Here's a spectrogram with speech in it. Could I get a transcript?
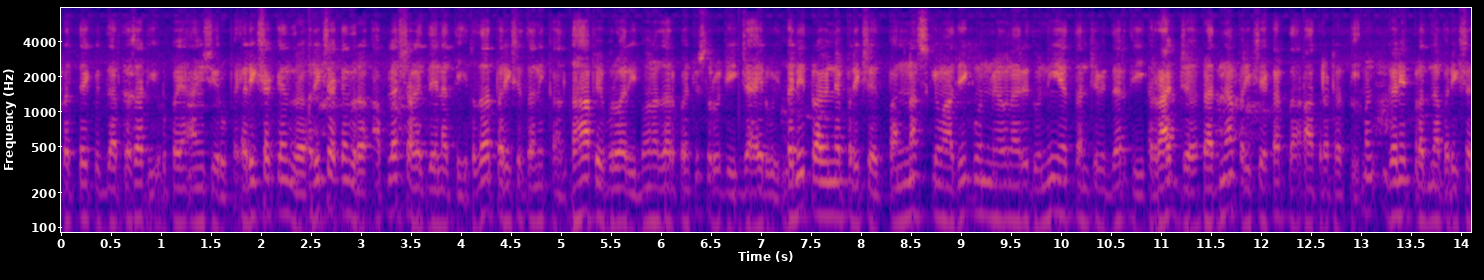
प्रत्येक विद्यार्थ्यासाठी रुपये ऐंशी रुपये. परीक्षा केंद्र परीक्षा केंद्र आपल्या शाळेत देण्यात येईल. सदर परीक्षेचा निकाल दहा फेब्रुवारी दोन हजार पंचवीस रोजी जाहीर होईल. गणित प्रावीण्य परीक्षेत पन्नास किंवा अधिक गुण मिळवणारे दोन्ही इयत्तांचे विद्यार्थी राज्य प्रज्ञा परीक्षेकरता पात्र ठरतील. मग गणित प्रज्ञा परीक्षा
